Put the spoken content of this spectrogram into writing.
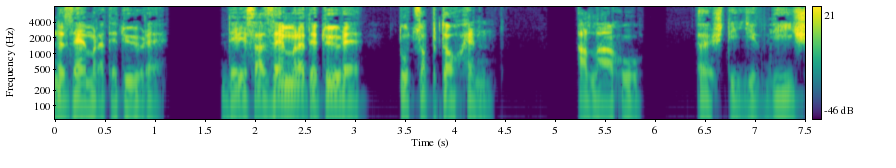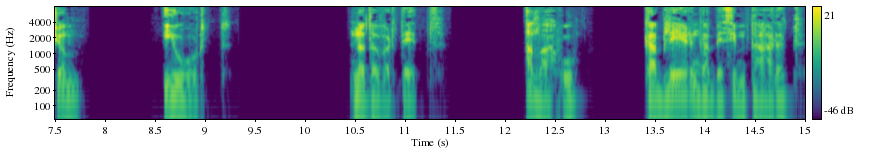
në zemrat e tyre, derisa zemrat e tyre t'u copëtohen. Allahu është i gjithëdijshëm, i urtë. Në të vërtetë, Allahu ka blerë nga besimtarët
